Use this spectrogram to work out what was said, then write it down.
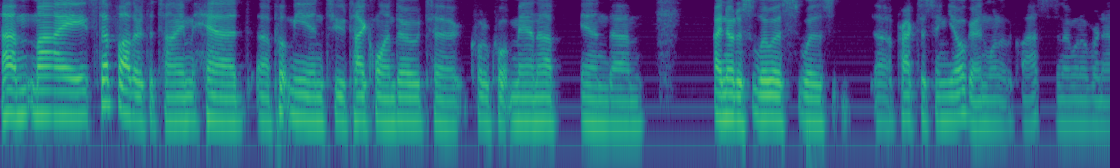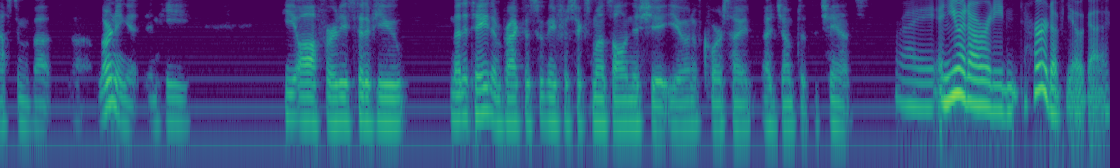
Um, my stepfather at the time had uh, put me into Taekwondo to quote unquote man up, and um, I noticed Lewis was uh, practicing yoga in one of the classes, and I went over and asked him about uh, learning it, and he he offered. He said, "If you meditate and practice with me for six months, I'll initiate you." And of course, I I jumped at the chance. right. And you had already heard of yoga.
